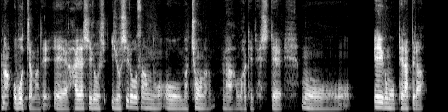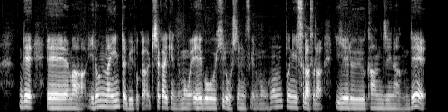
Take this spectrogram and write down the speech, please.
まあ、お坊ちゃまで、えー、林義郎さんの、まあ、長男なわけでしてもう英語もペラペラ。で、えー、まあいろんなインタビューとか記者会見でも英語を披露してるんですけども本当にスラスラ言える感じなんで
